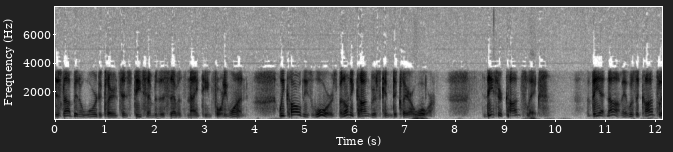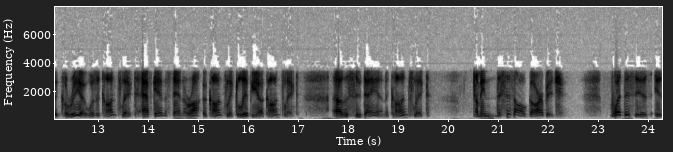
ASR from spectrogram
There's not been a war declared since December the 7th, 1941. We call these wars, but only Congress can declare a war. These are conflicts. Vietnam, it was a conflict. Korea was a conflict. Afghanistan, Iraq, a conflict. Libya, a conflict. Uh, the Sudan, a conflict. I mean, this is all garbage. What this is, is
